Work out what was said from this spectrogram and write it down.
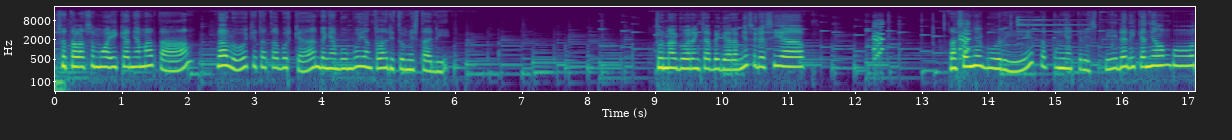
Setelah semua ikannya matang, lalu kita taburkan dengan bumbu yang telah ditumis tadi. Tuna goreng cabai garamnya sudah siap. Rasanya gurih, tepungnya crispy, dan ikannya lembut.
